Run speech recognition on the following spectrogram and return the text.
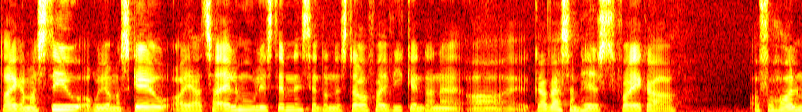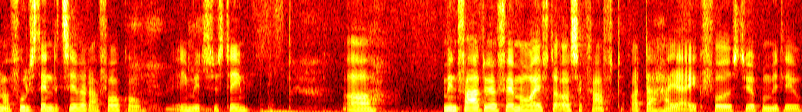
drikker mig stiv og ryger mig skæv, og jeg tager alle mulige stemningscentrende stoffer i weekenderne, og øh, gør hvad som helst for ikke at, at forholde mig fuldstændig til, hvad der foregår i mit system. Og min far dør fem år efter også af kræft, og der har jeg ikke fået styr på mit liv.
